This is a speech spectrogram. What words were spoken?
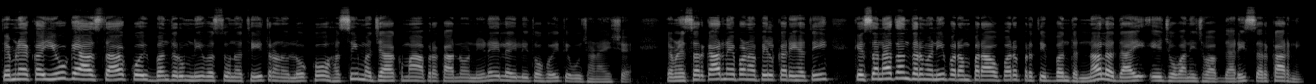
તેમણે કહ્યું કે આસ્થા કોઈ બંધ રૂમની વસ્તુ નથી. ત્રણ લોકો હસી મજાકમાં આ પ્રકારનો નિર્ણય લઈ લીધો હોય તેવું જણાય છે. તેમણે સરકારને પણ અપીલ કરી હતી કે સનાતન ધર્મની પરંપરા ઉપર પ્રતિબંધ ન લદાય એ જોવાની જવાબદારી સરકારની.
